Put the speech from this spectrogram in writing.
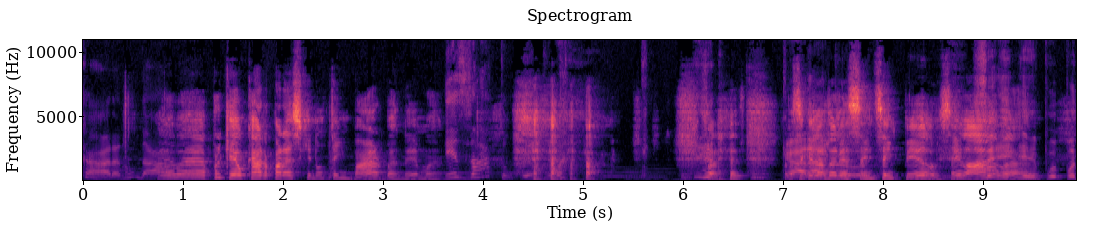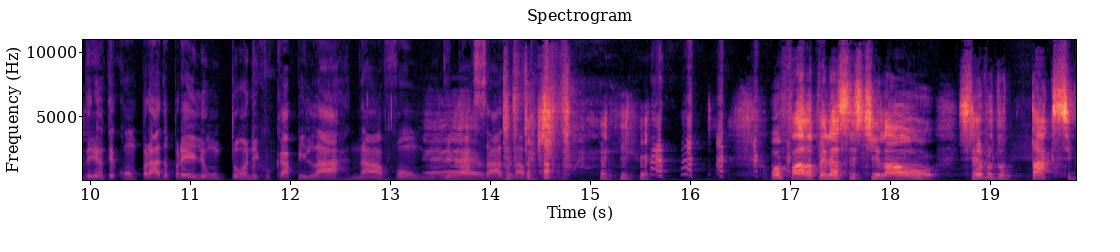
cara, não dá. mano. É, é porque o cara parece que não tem barba, né, mano? Exato. Parece, parece aquele Caraca, adolescente sem pelo, sei lá, Cê- poderiam ter comprado pra ele um tônico capilar na Avon e ter É, passado na. que. Ou fala pra ele assistir lá o. Você lembra do Táxi,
